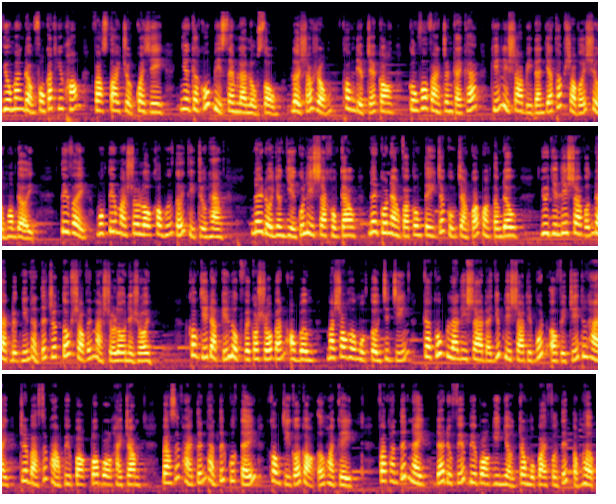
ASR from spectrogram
Dù mang đậm phong cách hip hop và style chuẩn quasi, nhưng ca khúc bị xem là lộn xộn, lời sáo rỗng, thông điệp trẻ con cùng vô vàng tranh cãi khác khiến Lisa bị đánh giá thấp so với sự mong đợi. Tuy vậy, mục tiêu mà solo không hướng tới thị trường hàng, nơi độ nhận diện của Lisa không cao nên cô nàng và công ty chắc cũng chẳng quá quan tâm đâu. Dù gì Lisa vẫn đạt được những thành tích rất tốt so với màn solo này rồi. Không chỉ đạt kỷ lục về con số bán album, mà sau hơn một tuần chinh chiến, ca khúc La Lisa đã giúp Lisa debut ở vị trí thứ hai trên bảng xếp hạng Billboard Global 200, bảng xếp hạng tính thành tích quốc tế, không chỉ gói gọn ở Hoa Kỳ. Và thành tích này đã được phía Billboard ghi nhận trong một bài phân tích tổng hợp.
